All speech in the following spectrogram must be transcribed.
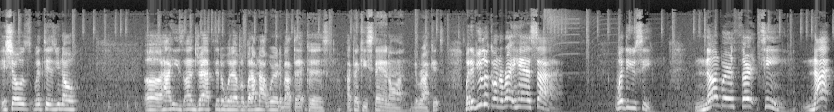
it shows with his you know uh, how he's undrafted or whatever but I'm not worried about that because I think he's staying on the Rockets but if you look on the right hand side what do you see? Number 13, not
